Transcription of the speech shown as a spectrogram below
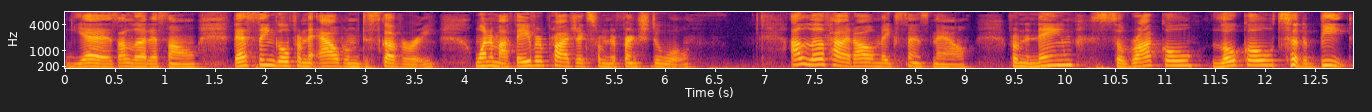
Yes, I love that song. That single from the album Discovery, one of my favorite projects from the French duo. I love how it all makes sense now. From the name Circo Loco to the beat.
